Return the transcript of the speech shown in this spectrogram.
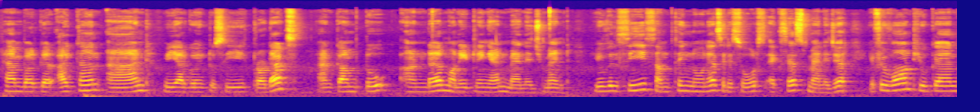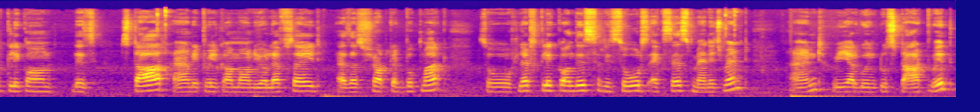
hamburger icon and we are going to see products and come to under monitoring and management. You will see something known as resource access manager. If you want you can click on this star and it will come on your left side as a shortcut bookmark. So let's click on this resource access management and we are going to start with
